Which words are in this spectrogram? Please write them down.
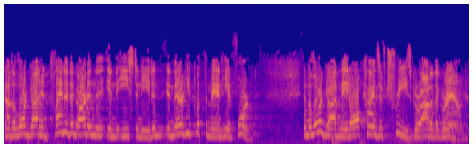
Now the Lord God had planted a garden in the east in Eden, and there he put the man he had formed. And the Lord God made all kinds of trees grow out of the ground,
